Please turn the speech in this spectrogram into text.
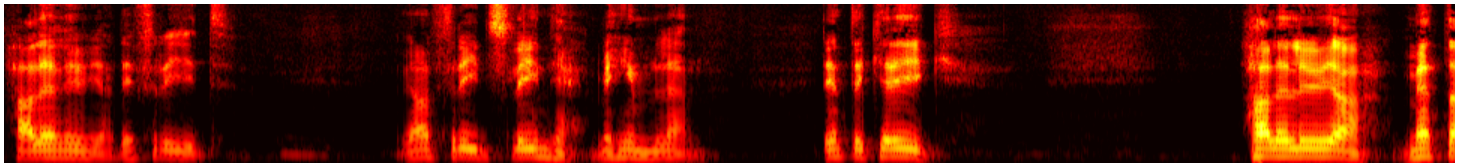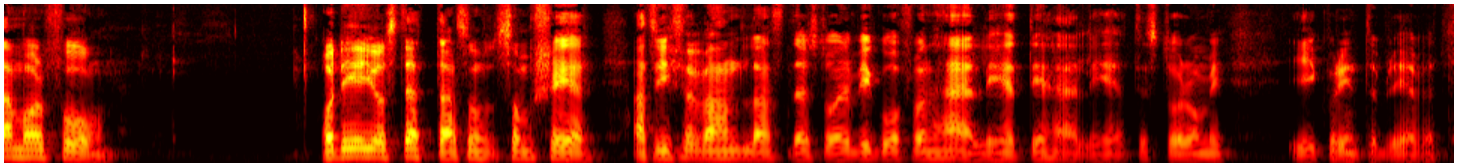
Halleluja, det är frid. Vi har en fridslinje med himlen. Det är inte krig. Halleluja, metamorfo. Och det är just detta som, som sker, att vi förvandlas. Där står det, vi går från härlighet till härlighet. Det står om i, i Korinthierbrevet.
